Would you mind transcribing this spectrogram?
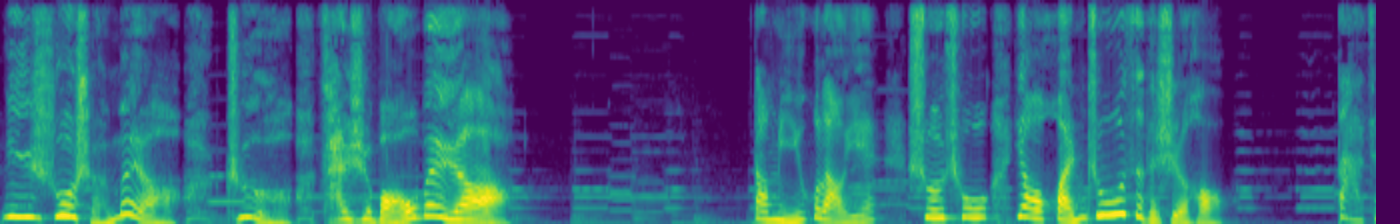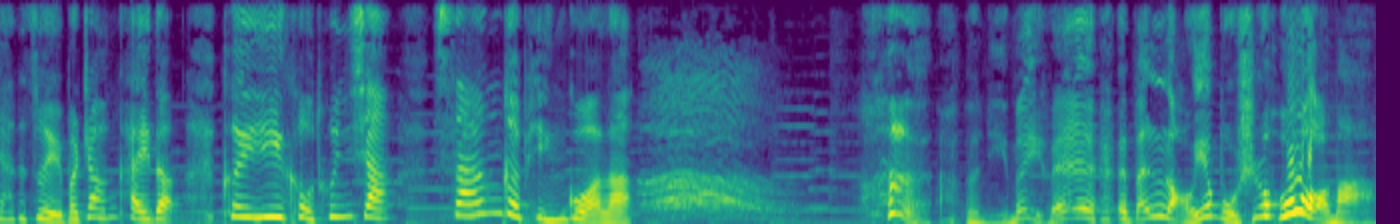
你说什么呀？这才是宝贝呀！当迷糊老爷说出要还珠子的时候，大家的嘴巴张开的可以一口吞下三个苹果了。哼，你们以为本老爷不识货吗？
